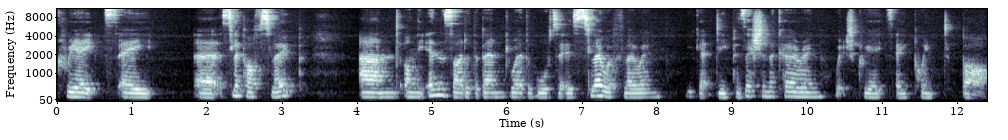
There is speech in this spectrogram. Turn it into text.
creates a uh, slip off slope, and on the inside of the bend where the water is slower flowing, you get deposition occurring, which creates a point bar.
